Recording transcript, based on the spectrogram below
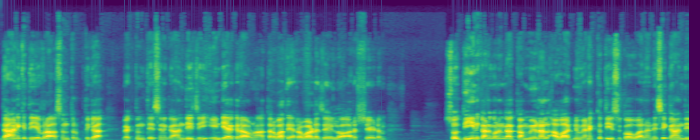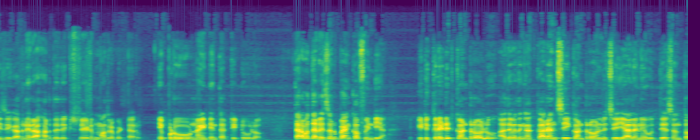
దానికి తీవ్ర అసంతృప్తిగా వ్యక్తం చేసిన గాంధీజీ ఇండియాకి రావడం ఆ తర్వాత ఎర్రవాడ జైల్లో అరెస్ట్ చేయడం. సో దీనికి అనుగుణంగా కమ్యూనల్ అవార్డుని వెనక్కి తీసుకోవాలనేసి గాంధీజీ గారు నిరాహార దీక్ష చేయడం మొదలుపెట్టారు. ఇప్పుడు నైన్టీన్ థర్టీ టూలో. తర్వాత రిజర్వ్ బ్యాంక్ ఆఫ్ ఇండియా. ఇటు క్రెడిట్ కంట్రోలు అదేవిధంగా కరెన్సీ కంట్రోల్ని చేయాలనే ఉద్దేశంతో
